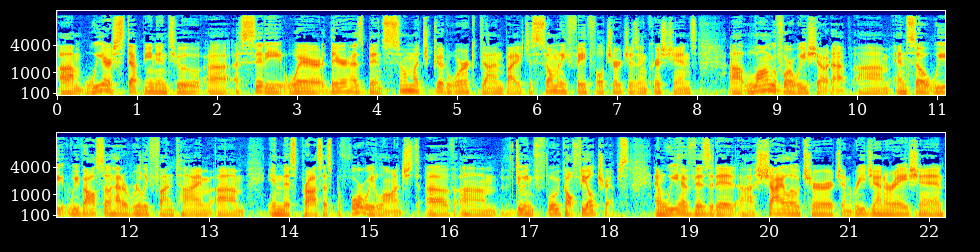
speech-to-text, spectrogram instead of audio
um, we are stepping into uh, a city where there has been so much good work done by just so many faithful churches and Christians uh, long before we showed up. Um, and so we, we've also had a really fun time um, in this process before we launched of um, doing what we call field trips. And we have visited uh, Shiloh Church and Regeneration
